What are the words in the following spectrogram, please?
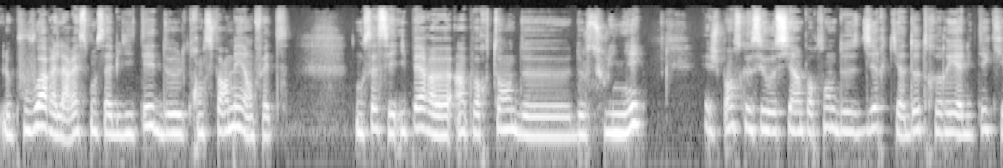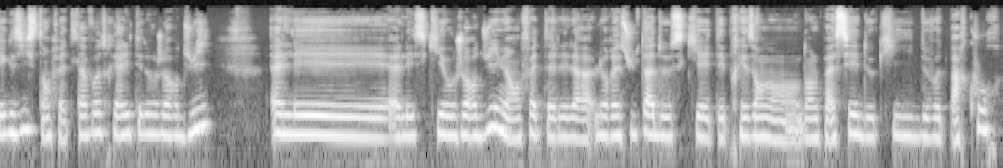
le pouvoir et la responsabilité de le transformer en fait. Donc ça, c'est hyper important de, de le souligner. Et je pense que c'est aussi important de se dire qu'il y a d'autres réalités qui existent en fait. La votre réalité d'aujourd'hui, elle est, elle est ce qui est aujourd'hui, mais en fait, elle est le résultat de ce qui a été présent dans, le passé, de qui, de votre parcours.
